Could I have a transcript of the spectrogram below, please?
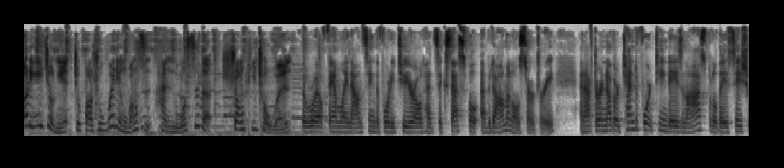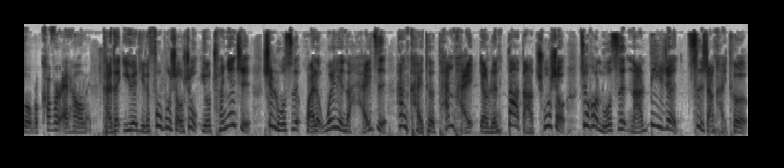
二零一九年就爆出威廉王子和罗斯的双 P 丑闻。The royal family announcing the 42-year-old had successful abdominal surgery, and after another 10 to 14 days in the hospital, they say she will recover at home. 凯特一月底的腹部手术有传言指是罗斯怀了威廉的孩子，和凯特摊牌，两人大打出手，最后罗斯拿利刃刺伤凯特。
